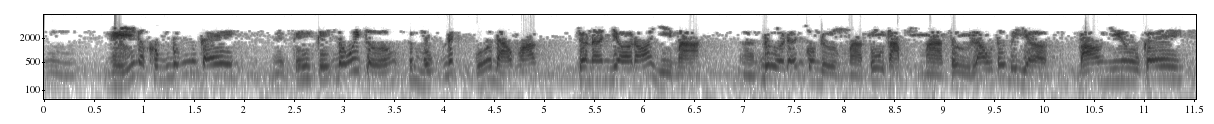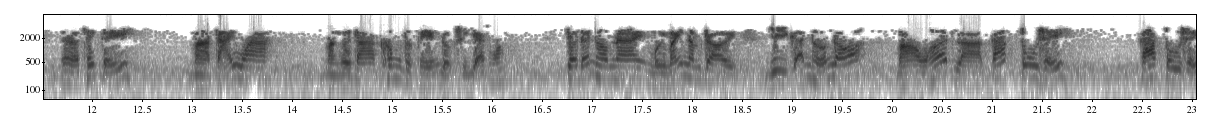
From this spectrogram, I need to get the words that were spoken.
ừ, nghĩ nó không đúng cái cái cái đối tượng, cái mục đích của đạo Phật. Cho nên do đó gì mà à, đưa đến con đường mà tu tập mà từ lâu tới bây giờ, bao nhiêu cái à, thế kỷ mà trải qua mà người ta không thực hiện được sự giải thoát. Cho đến hôm nay, mười mấy năm trời, vì cái ảnh hưởng đó mà hầu hết là các tu sĩ. Các tu sĩ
